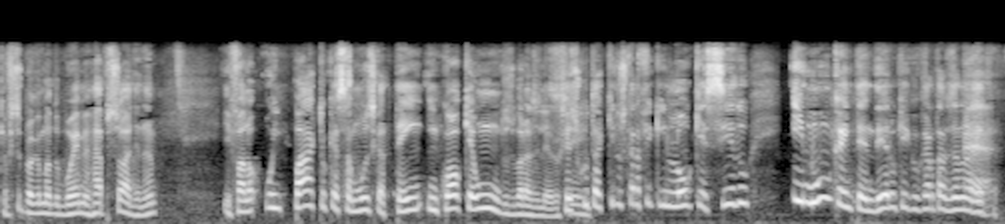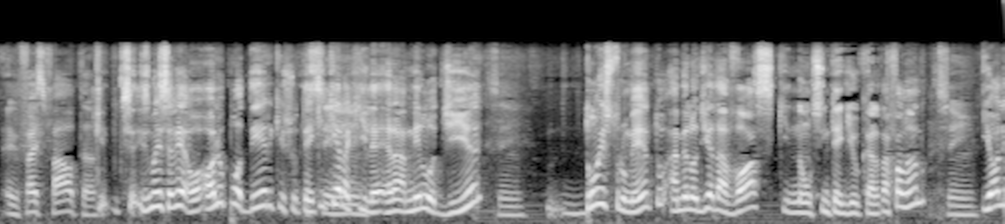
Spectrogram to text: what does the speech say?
que eu fiz o programa do Bohemian Rhapsody, né? E fala o impacto que essa música tem em qualquer um dos brasileiros. Você Sim. escuta aquilo, os caras ficam enlouquecidos e nunca entenderam o que, que o cara tá dizendo na letra. É, ele faz falta. Que- Mas você vê, olha o poder que isso tem. O que, que era aquilo? Era a melodia Sim, do instrumento, a melodia da voz, que não se entendia o que o cara tá falando. sim. E, olha,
